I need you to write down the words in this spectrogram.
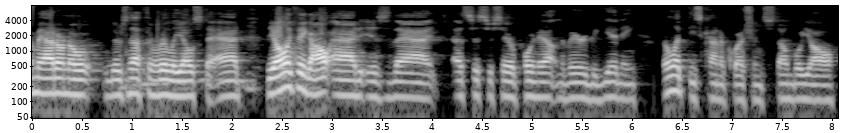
I mean, I don't know. There's nothing really else to add. The only thing I'll add is that, as Sister Sarah pointed out in the very beginning, don't let these kind of questions stumble y'all,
